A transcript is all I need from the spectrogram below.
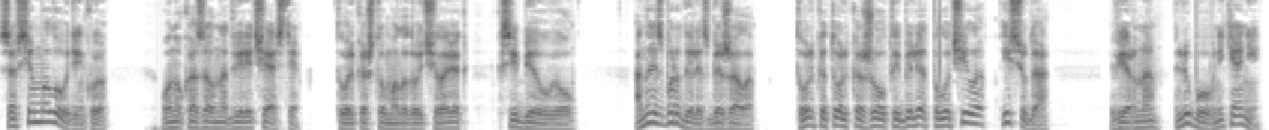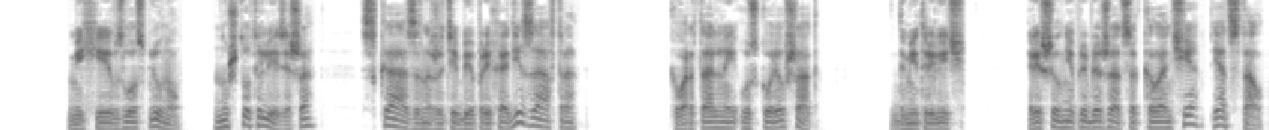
Совсем молоденькую». Он указал на двери части. Только что молодой человек к себе увел. Она из борделя сбежала. Только-только желтый билет получила и сюда. Верно, любовники они. Михеев зло сплюнул. Ну что ты лезешь, а? Сказано же тебе, приходи завтра. Квартальный ускорил шаг. Дмитрий Ильич решил не приближаться к каланче и отстал.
